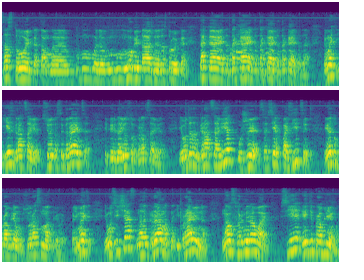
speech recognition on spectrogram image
застройка, там э, многоэтажная застройка, такая-то, Ну, такая-то, такая-то, такая-то, да. Понимаете, есть градсовет. Все это собирается и передается в градсовет. И вот этот градсовет уже со всех позиций эту проблему всю рассматривает. Понимаете? И вот сейчас надо грамотно и правильно нам сформировать все эти проблемы.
